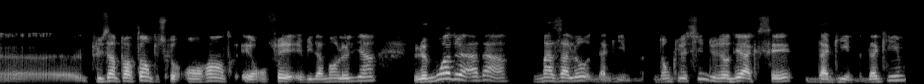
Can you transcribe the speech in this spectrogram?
euh, le plus important puisqu'on rentre et on fait évidemment le lien, le mois de Hadar, Mazalo Dagim. Donc le signe du zodiaque, c'est Dagim. Dagim,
